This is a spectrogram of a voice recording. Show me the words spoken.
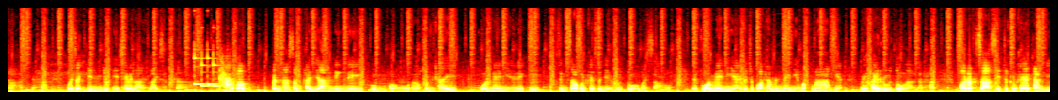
หายนะครับกว่าจะกินหยุดเนี่ยใช้เวลาหลายสัปดาห์ค่ะแล้วก็ ปัญหาสำคัญอย่างหนึ่งในกลุ่มของเอ่อคนไข้ขั้วแมเนียนี่คือซึมเศร้าคนไข้ส่วนใหญ่รู้ตัวว่าเศร้า แต่ขั้วแมเนียโดยเฉพาะถ้ามันแมเนียมากๆเนี่ยไม่ค่อยรู้ตัวนะครับพอรักษาเสร็จจนคนไข้อาการดี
